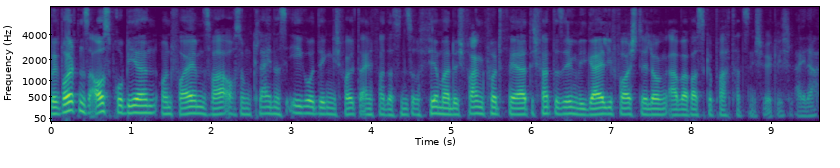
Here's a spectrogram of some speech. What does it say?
wir wollten es ausprobieren und vor allem, es war auch so ein kleines Ego-Ding. Ich wollte einfach, dass unsere Firma durch Frankfurt fährt. Ich fand das irgendwie geil, die Vorstellung, aber was gebracht hat es nicht wirklich, leider.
